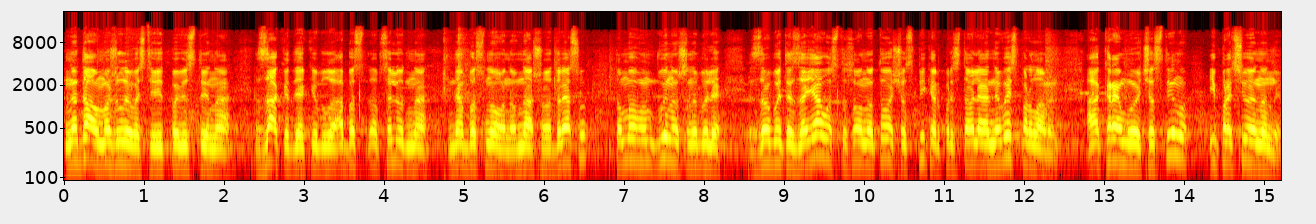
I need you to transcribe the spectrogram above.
Не дав можливості відповісти на закиди, які були абсолютно необосновано в нашу адресу. Тому ми вимушені були зробити заяву стосовно того, що спікер представляє не весь парламент, а окрему частину і працює на них.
